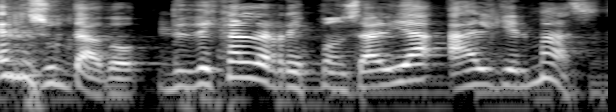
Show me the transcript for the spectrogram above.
es resultado de dejar la responsabilidad a alguien más.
